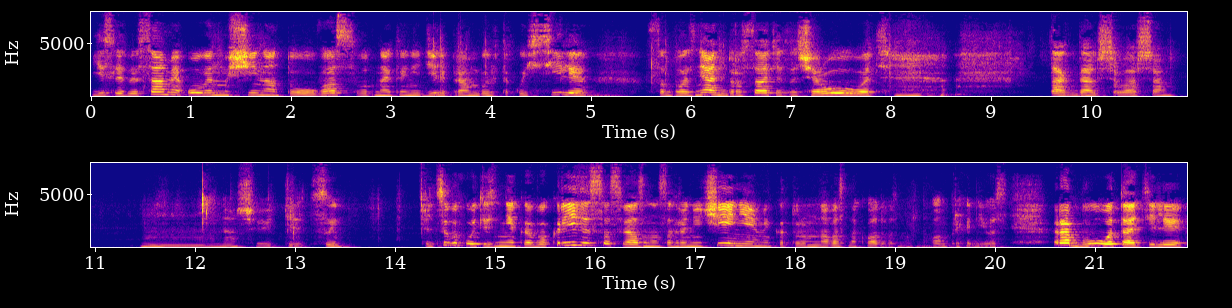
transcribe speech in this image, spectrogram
если вы сами овен мужчина, то у вас вот на этой неделе прям вы в такой силе соблазнять, бросать и зачаровывать. Так, дальше ваша, наши тельцы. Тельцы выходят из некоего кризиса, связанного с ограничениями, которым на вас накладывать, возможно, вам приходилось работать, или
